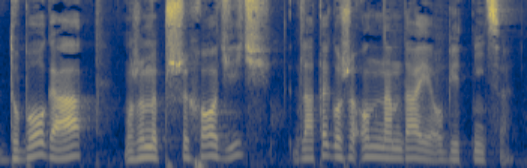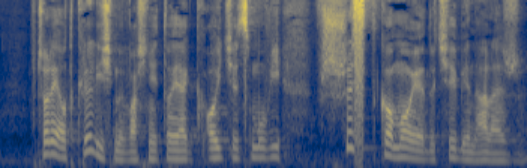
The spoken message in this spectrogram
Do Boga możemy przychodzić dlatego, że On nam daje obietnice. Wczoraj odkryliśmy właśnie to, jak ojciec mówi: Wszystko moje do ciebie należy.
